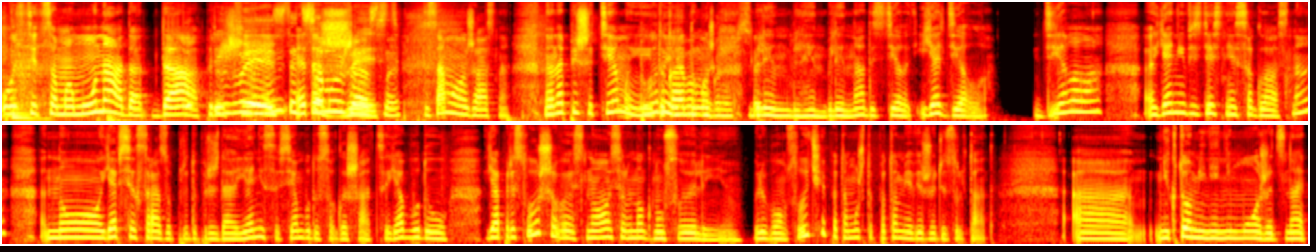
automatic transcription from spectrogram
Постить самому надо, да, прикинь. Жесть, это самое жесть. ужасное. Это самое ужасное. Но она пишет темы, и Планы такая я вам думаешь, блин, блин, блин, надо сделать. И я делала. Делала. Я не везде с ней согласна, но я всех сразу предупреждаю, я не совсем буду соглашаться. Я буду, я прислушиваюсь, но все равно гну свою линию в любом случае, потому что потом я вижу результат. А, никто меня не может знать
